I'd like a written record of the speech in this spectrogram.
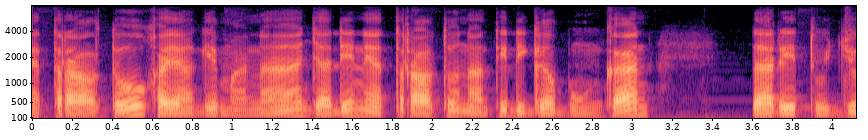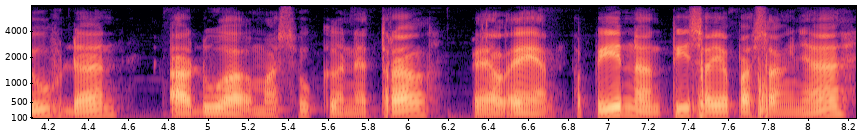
Netral tuh kayak gimana? Jadi netral tuh nanti digabungkan dari 7 dan A2 masuk ke netral PLN. Tapi nanti saya pasangnya,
